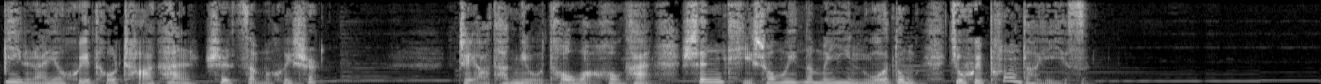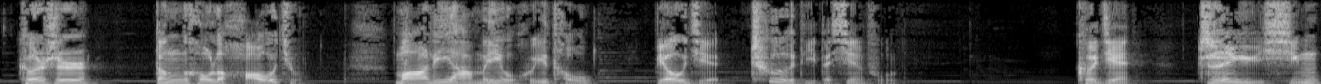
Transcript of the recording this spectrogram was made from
必然要回头查看是怎么回事只要她扭头往后看，身体稍微那么一挪动，就会碰到椅子。可是等候了好久，玛利亚没有回头，表姐彻底的信服了。可见，止与行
